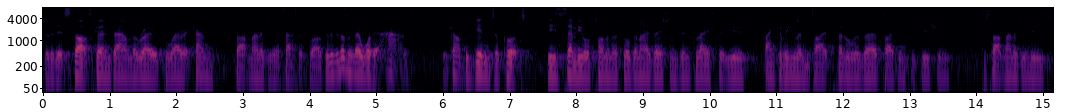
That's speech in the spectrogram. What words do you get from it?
so that it starts going down the road to where it can start managing its assets well? Because if it doesn't know what it has, it can't begin to put these semi-autonomous organisations in place that you, Bank of England type, Federal Reserve type institutions, to start managing these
